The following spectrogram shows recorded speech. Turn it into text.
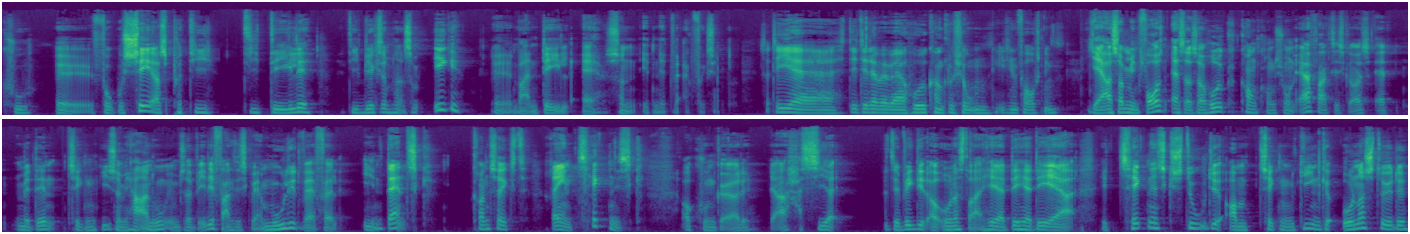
kunne øh, fokuseres på de, de dele, de virksomheder, som ikke øh, var en del af sådan et netværk for eksempel. Så det er, det er det, der vil være hovedkonklusionen i din forskning. Ja, og så min for, altså, så hovedkonklusion er faktisk også, at med den teknologi, som vi har nu, jamen, så vil det faktisk være muligt, i hvert fald i en dansk kontekst, rent teknisk, at kunne gøre det. Jeg siger Altså, det er vigtigt at understrege her, at det her det er et teknisk studie, om teknologien kan understøtte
